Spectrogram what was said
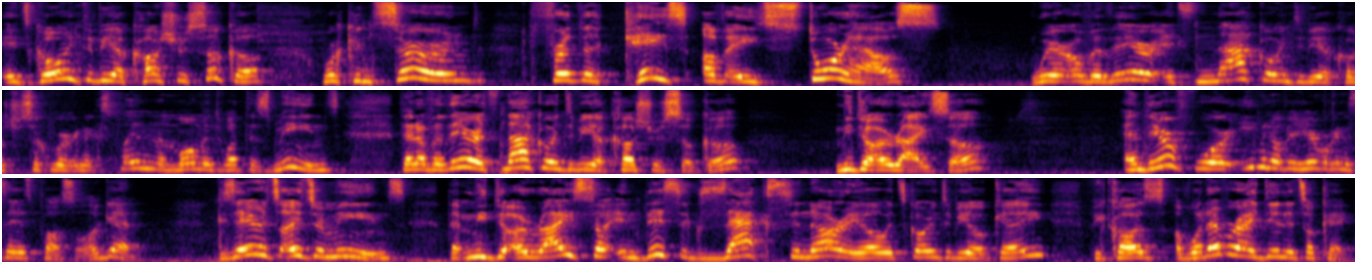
it's going to be a kosher sukkah, we're concerned for the case of a storehouse where over there it's not going to be a kosher sukkah. We're going to explain in a moment what this means. That over there it's not going to be a kosher sukkah, midaraisa, and therefore even over here we're going to say it's possible again. Gzeretz Eitzer means that midaraisa in this exact scenario it's going to be okay because of whatever I did it's okay.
